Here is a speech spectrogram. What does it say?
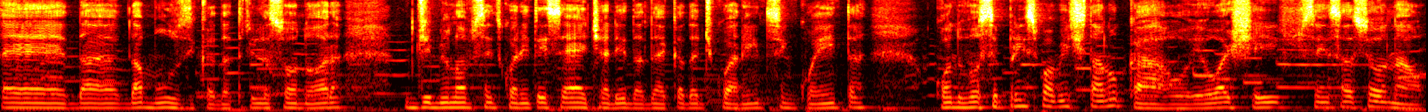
é, da, da música, da trilha sonora de 1947, ali da década de 40, 50. Quando você principalmente está no carro, eu achei sensacional.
